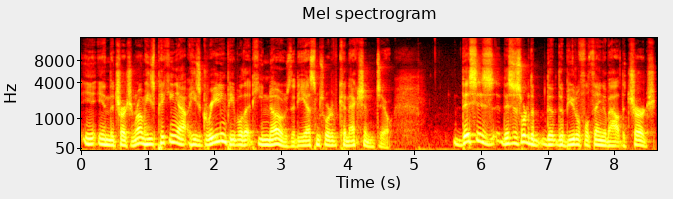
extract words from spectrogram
in the church in Rome. He's picking out, he's greeting people that he knows that he has some sort of connection to. This is this is sort of the, the, the beautiful thing about the church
